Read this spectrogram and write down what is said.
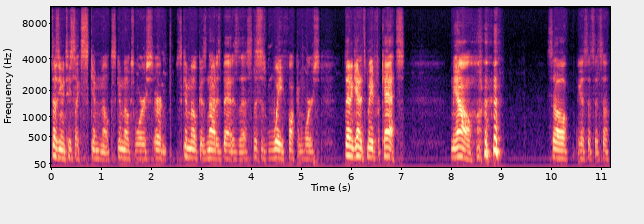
doesn't even taste like skim milk. Skim milk's worse, or skim milk is not as bad as this. This is way fucking worse. Then again, it's made for cats. Meow. so I guess that's it. So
